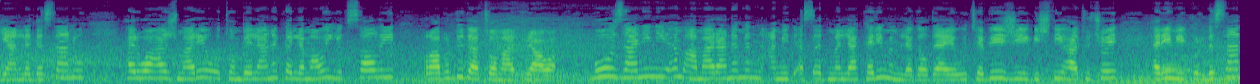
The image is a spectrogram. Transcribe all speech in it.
گیان لە دەستان و هەروەها ژمارەی ئەو ئۆتۆمبێلانە کە لەماوەی یەک ساڵی ڕابردوودا تۆمارکراوە. بۆ زانینی ئەم ئامارانە من عەمید ئەسعەد مەلا کەریمم لەگەڵدایە وتەبێژی گشتی هاتوچۆی هەرێمی کوردستان.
